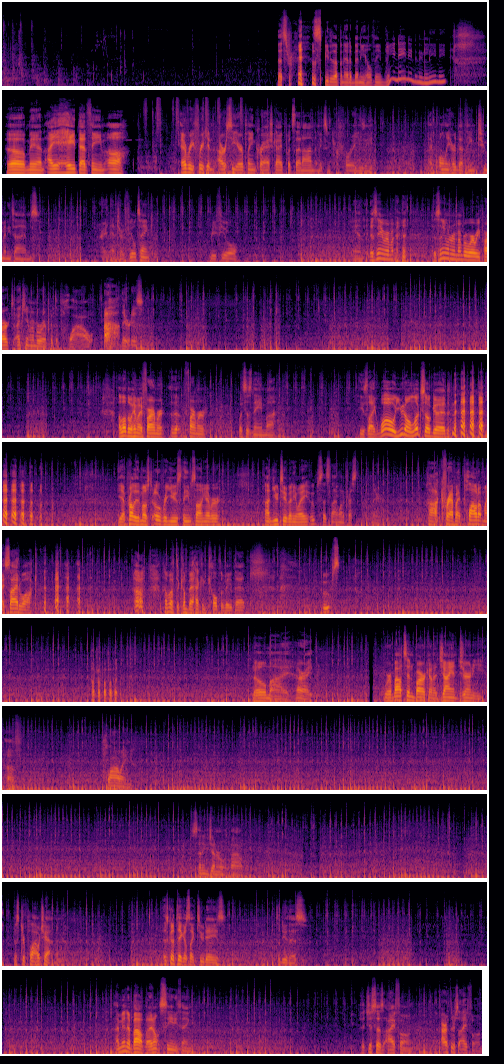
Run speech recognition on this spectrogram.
That's right. Speed it up and add a Benny Hill theme. Oh man, I hate that theme. Oh, every freaking RC airplane crash guy puts that on. It makes me crazy. I've only heard that theme too many times. All right, enter fuel tank, refuel, and does anyone remember? does anyone remember where we parked? I can't remember where I put the plow. Ah, there it is. I love the way my farmer, the farmer, what's his name? Uh, he's like, "Whoa, you don't look so good." yeah, probably the most overused theme song ever on YouTube, anyway. Oops, that's not. I want to press there. Ah, crap! I plowed up my sidewalk. I'm gonna have to come back and cultivate that. Oops. Put, put, put, put, put. Oh my. All right. We're about to embark on a giant journey of plowing. Setting general about. Mr. Plow Chapman. It's going to take us like two days to do this. I'm in about, but I don't see anything. It just says iPhone. Arthur's iPhone.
